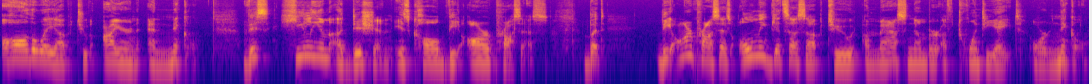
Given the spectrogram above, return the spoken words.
all the way up to iron and nickel. This helium addition is called the R process. But the R process only gets us up to a mass number of 28, or nickel.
